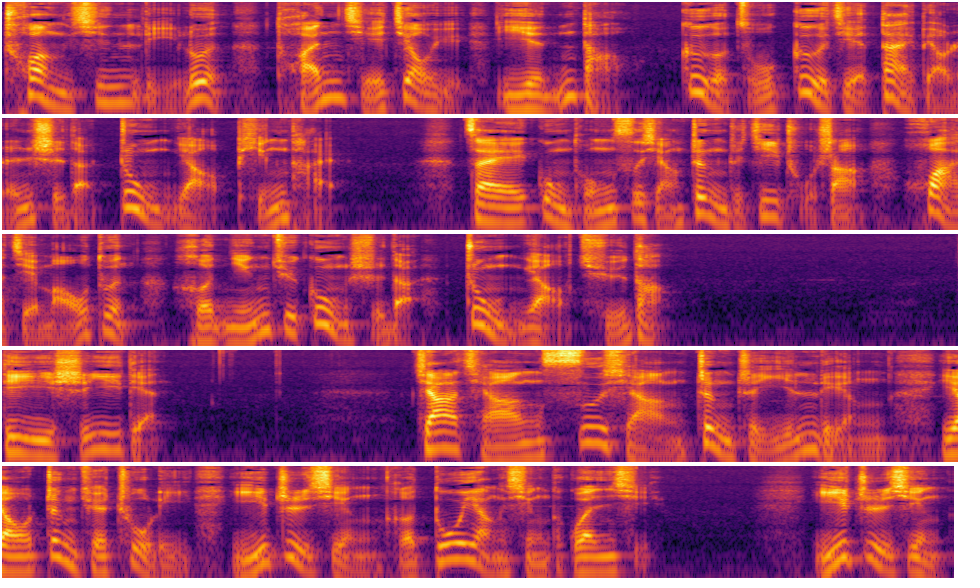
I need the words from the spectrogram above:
创新理论、团结教育引导各族各界代表人士的重要平台，在共同思想政治基础上化解矛盾和凝聚共识的重要渠道。第十一点。加强思想政治引领，要正确处理一致性和多样性的关系。一致性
